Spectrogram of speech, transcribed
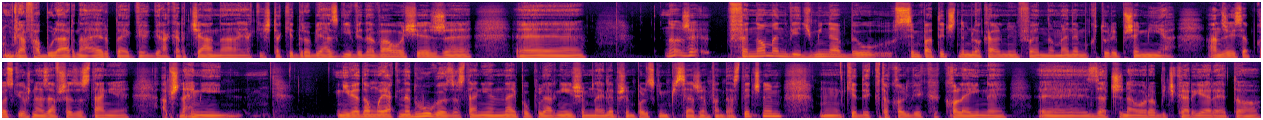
gra fabularna, RPG, gra karciana, jakieś takie drobiazgi. Wydawało się, że e, no, że fenomen Wiedźmina był sympatycznym, lokalnym fenomenem, który przemija. Andrzej Sapkowski już na zawsze zostanie, a przynajmniej nie wiadomo jak na długo zostanie najpopularniejszym, najlepszym polskim pisarzem fantastycznym. Mm, Kiedy ktokolwiek kolejny y, zaczynał robić karierę, to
